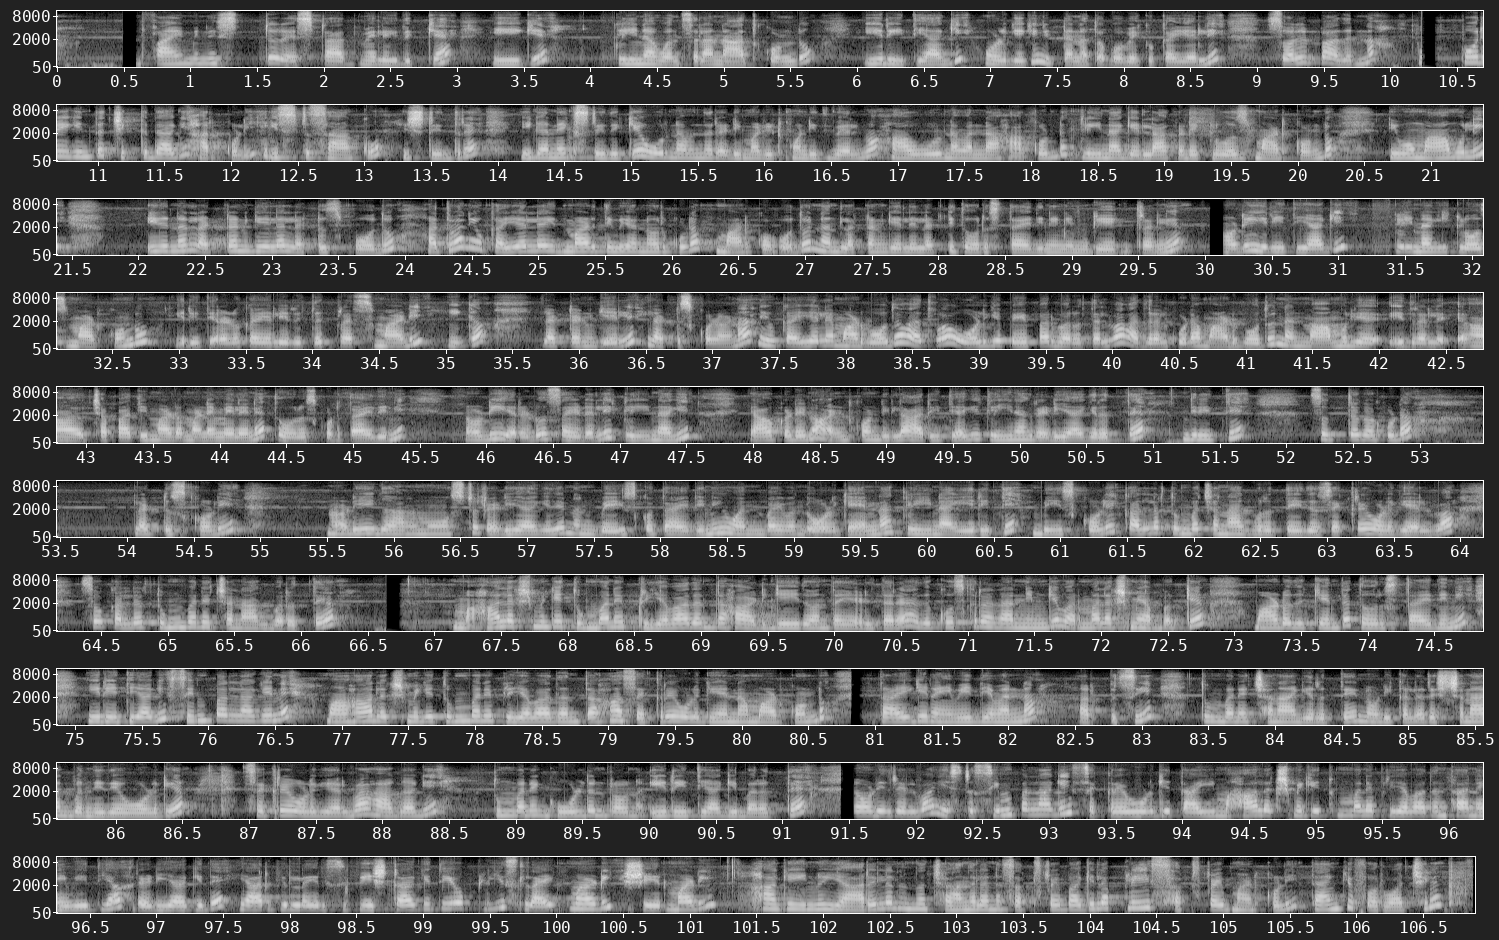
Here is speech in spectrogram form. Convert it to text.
ಫೈವ್ ಮಿನಿಟ್ಸ್ ರೆಸ್ಟ್ ಆದಮೇಲೆ ಇದಕ್ಕೆ ಹೀಗೆ ಕ್ಲೀನಾಗಿ ಒಂದು ಸಲ ನಾದ್ಕೊಂಡು ಈ ರೀತಿಯಾಗಿ ಹೋಳಿಗೆಗೆ ಹಿಟ್ಟನ್ನು ತಗೋಬೇಕು ಕೈಯಲ್ಲಿ. ಸ್ವಲ್ಪ ಅದನ್ನು ಪೂರಿಗಿಂತ ಚಿಕ್ಕದಾಗಿ ಹರ್ಕೊಳ್ಳಿ. ಇಷ್ಟು ಸಾಕು ಇಷ್ಟಿದ್ದರೆ ಈಗ ನೆಕ್ಸ್ಟ್ ಇದಕ್ಕೆ ಹೂರ್ಣವನ್ನು ರೆಡಿ ಮಾಡಿ ಇಟ್ಕೊಂಡಿದ್ವಿ ಅಲ್ವಾ? ಆ ಹೂರ್ಣವನ್ನು ಹಾಕ್ಕೊಂಡು ಕ್ಲೀನಾಗಿ ಎಲ್ಲ ಕಡೆ ಕ್ಲೋಸ್ ಮಾಡಿಕೊಂಡು ನೀವು ಮಾಮೂಲಿ ಇದನ್ನು ಲಟ್ಟಣಿಗೆಯಲ್ಲೇ ಲಟ್ಟಿಸ್ಬೋದು ಅಥವಾ ನೀವು ಕೈಯಲ್ಲೇ ಇದು ಮಾಡ್ತೀವಿ ಅನ್ನೋರು ಕೂಡ ಮಾಡ್ಕೋಬೋದು. ನಾನು ಲಟ್ಟಣಿಗೆಯಲ್ಲೇ ಲಟ್ಟಿ ತೋರಿಸ್ತಾ ಇದ್ದೀನಿ ನಿಮಗೆ ಇದರಲ್ಲಿ. ನೋಡಿ ಈ ರೀತಿಯಾಗಿ ಕ್ಲೀನಾಗಿ ಕ್ಲೋಸ್ ಮಾಡಿಕೊಂಡು ಈ ರೀತಿ ಎರಡು ಕೈಯಲ್ಲಿ ಈ ರೀತಿ ಪ್ರೆಸ್ ಮಾಡಿ ಈಗ ಲಟ್ಟಣಿಗೆಯಲ್ಲಿ ಲಟ್ಟಿಸ್ಕೊಳ್ಳೋಣ. ನೀವು ಕೈಯಲ್ಲೇ ಮಾಡ್ಬೋದು ಅಥವಾ ಹೋಳಿಗೆ ಪೇಪರ್ ಬರುತ್ತಲ್ವ ಅದರಲ್ಲಿ ಕೂಡ ಮಾಡ್ಬೋದು. ನಾನು ಮಾಮೂಲಿ ಇದರಲ್ಲಿ ಚಪಾತಿ ಮಾಡೋ ಮಣೆ ಮೇಲೇ ತೋರಿಸ್ಕೊಡ್ತಾ ಇದ್ದೀನಿ. ನೋಡಿ ಎರಡು ಸೈಡಲ್ಲಿ ಕ್ಲೀನಾಗಿ ಯಾವ ಕಡೆಯೂ ಅಂಟ್ಕೊಂಡಿಲ್ಲ. ಆ ರೀತಿಯಾಗಿ ಕ್ಲೀನಾಗಿ ರೆಡಿಯಾಗಿರುತ್ತೆ ಈ ರೀತಿ ಸುತ್ತಗ ಕೂಡ ಲಟ್ಟಿಸ್ಕೊಳ್ಳಿ. ನೋಡಿ, ಈಗ ಆಲ್ಮೋಸ್ಟ್ ರೆಡಿಯಾಗಿದೆ ನಾನು ಬೇಯಿಸ್ಕೊತಾ ಇದ್ದೀನಿ. ಒನ್ ಬೈ ಒಂದು ಹೋಳ್ಗೆಯನ್ನು ಕ್ಲೀನಾಗಿ ಈ ರೀತಿ ಬೇಯಿಸ್ಕೊಳ್ಳಿ. ಕಲ್ಲರ್ ತುಂಬ ಚೆನ್ನಾಗಿ ಬರುತ್ತೆ ಇದು ಸಕ್ಕರೆ ಹೋಳಿಗೆ ಅಲ್ವಾ? ಸೊ ಕಲ್ಲರ್ ತುಂಬಾ ಚೆನ್ನಾಗಿ ಬರುತ್ತೆ. ಮಹಾಲಕ್ಷ್ಮಿಗೆ ತುಂಬಾ ಪ್ರಿಯವಾದಂತಹ ಅಡುಗೆ ಇದು ಅಂತ ಹೇಳ್ತಾರೆ. ಅದಕ್ಕೋಸ್ಕರ ನಾನು ನಿಮಗೆ ವರಮಹಾಲಕ್ಷ್ಮಿ ಹಬ್ಬಕ್ಕೆ ಮಾಡೋದಕ್ಕೆ ಅಂತ ತೋರಿಸ್ತಾ ಇದ್ದೀನಿ. ಈ ರೀತಿಯಾಗಿ ಸಿಂಪಲ್ಲಾಗಿಯೇ ಮಹಾಲಕ್ಷ್ಮಿಗೆ ತುಂಬಾ ಪ್ರಿಯವಾದಂತಹ ಸಕ್ಕರೆ ಹೋಳಿಗೆಯನ್ನು ಮಾಡಿಕೊಂಡು ತಾಯಿಗೆ ನೈವೇದ್ಯವನ್ನು ಅರ್ಪಿಸಿ ತುಂಬಾ ಚೆನ್ನಾಗಿರುತ್ತೆ. ನೋಡಿ ಕಲರ್ ಎಷ್ಟು ಚೆನ್ನಾಗಿ ಬಂದಿದೆ ಹೋಳಿಗೆ. ಸಕ್ಕರೆ ಹೋಳಿಗೆ ಅಲ್ವಾ? ಹಾಗಾಗಿ ತುಂಬಾ ಗೋಲ್ಡನ್ ಬ್ರೌನ್ ಈ ರೀತಿಯಾಗಿ ಬರುತ್ತೆ. ನೋಡಿದ್ರಲ್ವಾ ಎಷ್ಟು ಸಿಂಪಲ್ಲಾಗಿ ಸಕ್ಕರೆ ಹೋಳಿಗೆ ತಾಯಿ ಮಹಾಲಕ್ಷ್ಮಿಗೆ ತುಂಬಾ ಪ್ರಿಯವಾದಂತಹ ನೈವೇದ್ಯ ರೆಡಿಯಾಗಿದೆ ಯಾರಿಗೆಲ್ಲ ಈ ರೆಸಿಪಿ ಇಷ್ಟ ಆಗಿದೆಯೋ ಪ್ಲೀಸ್ ಲೈಕ್ ಮಾಡಿ ಶೇರ್ ಮಾಡಿ. ಹಾಗೆ ಇನ್ನು ಯಾರೆಲ್ಲ ನನ್ನ ಚಾನಲನ್ನು ಸಬ್ಸ್ಕ್ರೈಬ್ ಆಗಿಲ್ಲ ಪ್ಲೀಸ್ ಸಬ್ಸ್ಕ್ರೈಬ್ ಮಾಡ್ಕೊಳ್ಳಿ. Thank you for watching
